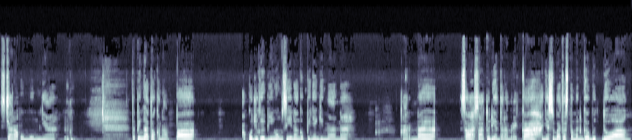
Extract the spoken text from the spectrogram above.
secara umumnya. Tapi nggak tahu kenapa aku juga bingung sih nanggepinnya gimana. Karena salah satu di antara mereka hanya sebatas teman gabut doang.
